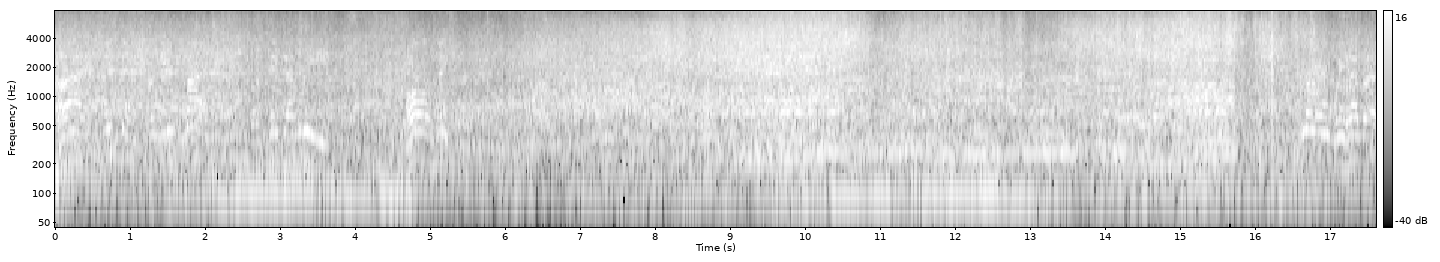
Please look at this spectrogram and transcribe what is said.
All right, Mason on the inside. Going to take that lead. Paul Mason. We have a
